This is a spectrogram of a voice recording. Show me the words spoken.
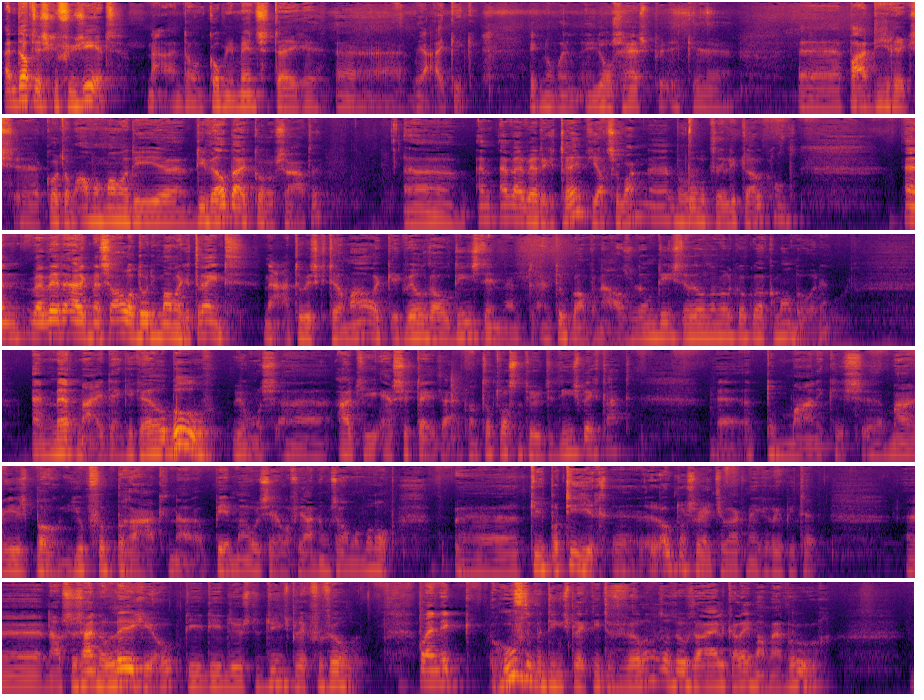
En dat is gefuseerd. Nou, en dan kom je mensen tegen. Uh, ja, ik, ik, ik noem een, een Jos Hesp, ik, uh, Paar Dieriks. kortom, allemaal mannen die, die wel bij het korps zaten. en, en wij werden getraind. Jatse Wang bijvoorbeeld liep daar ook rond. En wij werden eigenlijk met z'n allen door die mannen getraind. Nou, toen wist ik het helemaal. Ik, ik wilde al dienst in. En, en toen kwam van, nou, als we dan dienst in willen, dan wil ik ook wel commando worden. En met mij denk ik een heleboel jongens uh, uit die RCT-tijd. Want dat was natuurlijk de dienstplichttijd. Uh, Tom Manicus, uh, Marius Boon, Joep Verbraak, nou, Peer Mouwen zelf, ja, noem ze allemaal maar op. Uh, Portier, ook nog zo eentje waar ik mee gerugbied heb. nou, ze zijn er legio die, die dus de dienstplicht vervulden. Alleen ik hoefde mijn dienstplicht niet te vervullen, want dat hoefde eigenlijk alleen maar mijn broer.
